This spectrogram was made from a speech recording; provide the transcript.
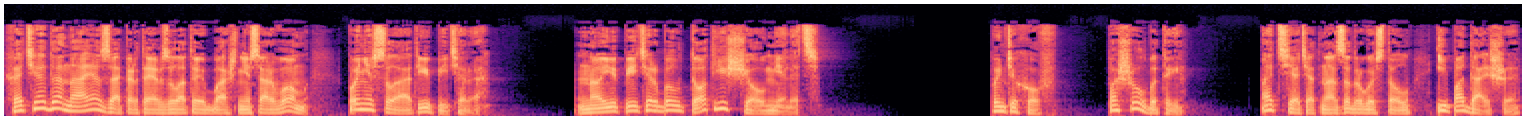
Хотя Даная, запертая в золотой башне с рвом, понесла от Юпитера. Но Юпитер был тот еще умелец. Пантюхов, пошел бы ты. Отсядь от нас за другой стол и подальше.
